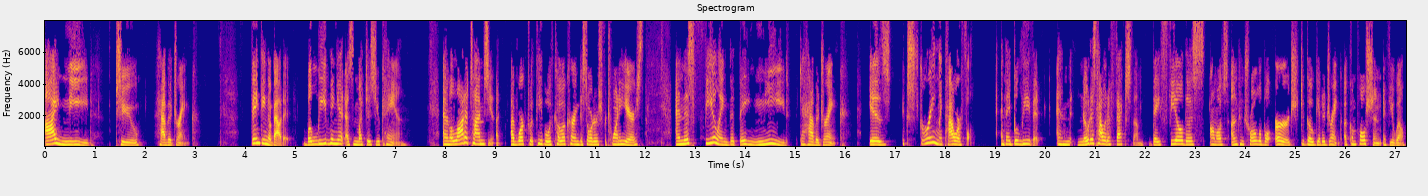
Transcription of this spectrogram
I need to have a drink. Thinking about it believing it as much as you can. And a lot of times you know i've worked with people with co-occurring disorders for 20 years and this feeling that they need to have a drink is extremely powerful and they believe it. And notice how it affects them. They feel this almost uncontrollable urge to go get a drink a compulsion if you will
